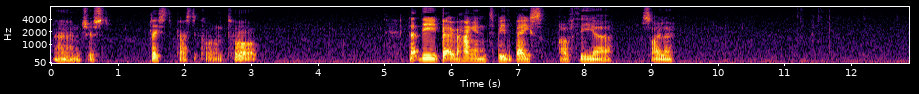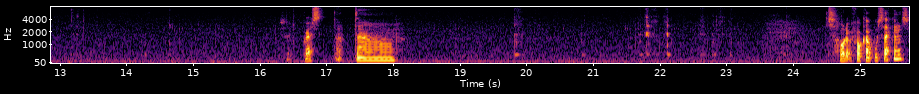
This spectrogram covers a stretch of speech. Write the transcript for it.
And just place the plastic card on top. Let the bit overhanging to be the base of the uh, silo. So press that down. Just hold it for a couple seconds.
